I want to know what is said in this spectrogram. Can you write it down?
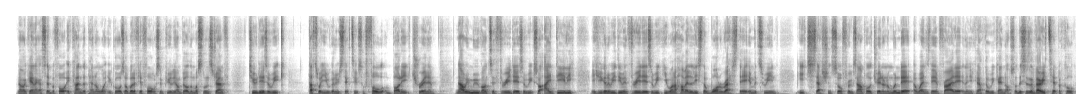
Now again, like I said before, it can depend on what your goals are, but if you're focusing purely on building muscle and strength, two days a week, that's what you're going to stick to. So full body training. Now we move on to three days a week. So ideally, if you're going to be doing three days a week, you want to have at least a one rest day in between each session. So for example, train on a Monday, a Wednesday, and Friday, and then you can have the weekend off. So this is a very typical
